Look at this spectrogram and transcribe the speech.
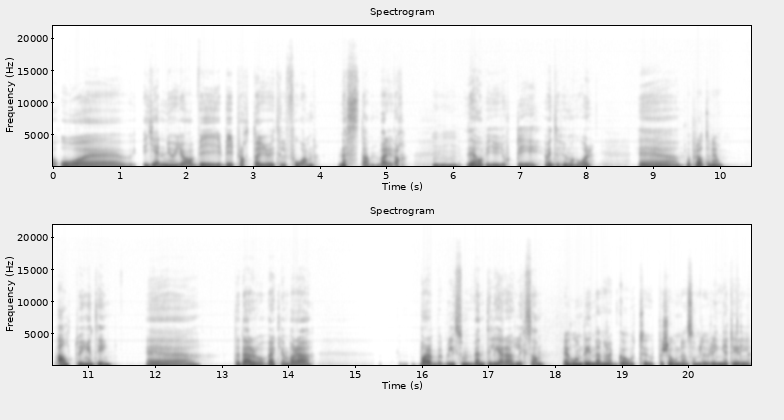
och Jenny och jag, vi, vi pratar ju i telefon nästan varje dag. Mm. Det har vi ju gjort i, jag vet inte hur många år. Eh, Vad pratar ni om? allt och ingenting. Eh, det där verkligen bara, bara liksom ventilera liksom. Är hon din den här go-to-personen som du ringer till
